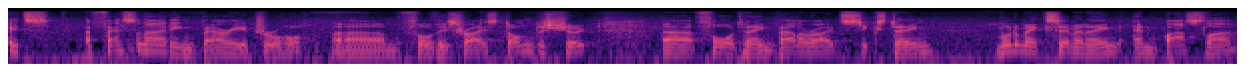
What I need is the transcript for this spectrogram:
it's a fascinating barrier draw um, for this race. Dom to shoot, uh, 14, Ballarat 16, Mudamek 17, and Bustler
